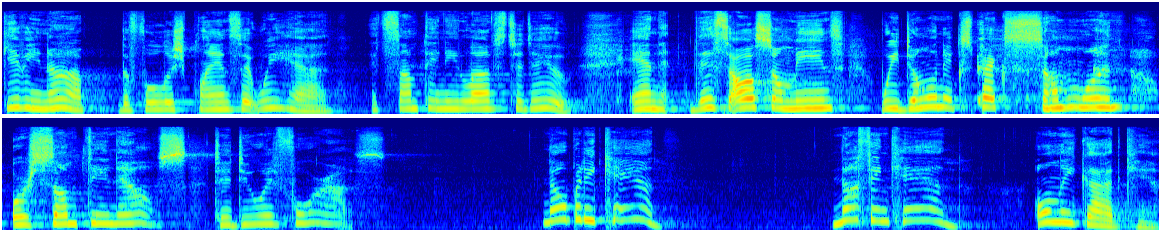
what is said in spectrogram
giving up the foolish plans that we had. It's something he loves to do. And this also means we don't expect someone or something else to do it for us. Nobody can. Nothing can. Only God can.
